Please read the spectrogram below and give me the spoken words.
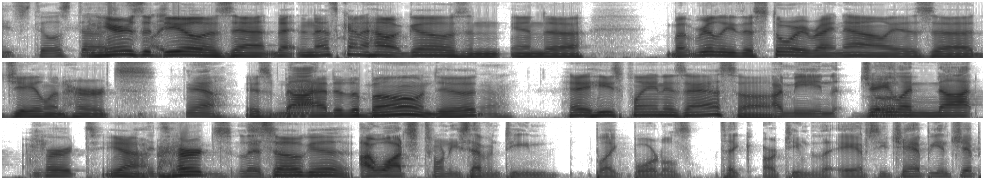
plays. Still a stud. And here's the like- deal: is that, that and that's kind of how it goes. And and uh, but really, the story right now is uh, Jalen Hurts yeah, It's Not- bad to the bone, dude. Yeah. Hey, he's playing his ass off. I mean, look, Jalen not hurt. yeah, in the team. Hurts Listen. so good. I watched 2017 Blake Bortles take our team to the AFC Championship.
